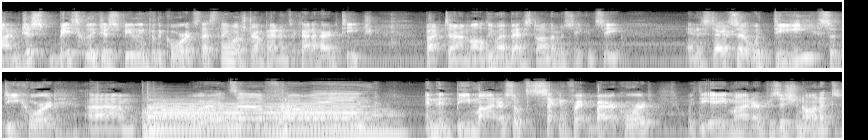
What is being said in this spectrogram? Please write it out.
I'm just basically just feeling for the chords. That's the thing about strum patterns. They're kind of hard to teach. But um, I'll do my best on them so you can see. And it starts out with D, so D chord. Um, words are flowing. And then B minor, so it's a second fret bar chord with the A minor position on it.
